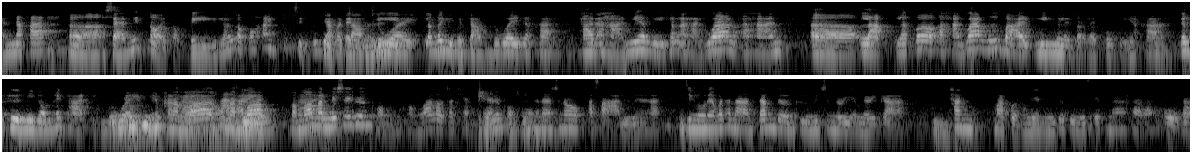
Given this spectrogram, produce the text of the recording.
นนะคะเอ่อแสนนิดหน่อยต่อปี แล้วเราก็ให้ทุกสิ่งทุกอย่างอยู่ประเต็มจำที่ ด้วย แล้วก็อยู่ประจำด้วยนะคะ ทานอาหารเนี่ยมีทั้งอาหารว่างอาหารเอ่อ หลักแล้วก็อาหารว่างมื้อบ่ายอีกอะไรต่ออะไรพวกนี้ค่ะกลางคืนมีนมให้ทานอีกด้วยเนี่ยค่ะหมายว่าน้องหมายว่าหมายว่ามันไม่ใช่เรื่องของของว่าเราจะแข่งในแข่งเรื่องของ international ภาษาหรืออะไรนะคะจริงๆโรงเรียนพัฒนาดั้งเดิมคือ missionary America อืมท่านมาเปิดโรงเรียนนี้ก็คือ Miss Edna Sarah c o ใช่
